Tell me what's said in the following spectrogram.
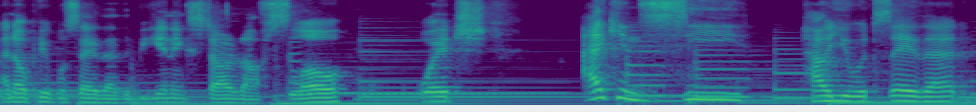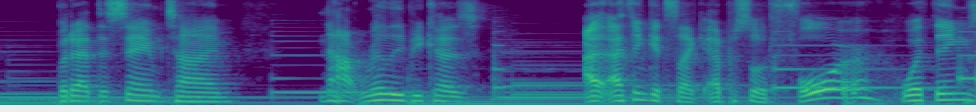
I know people say that the beginning started off slow, which I can see how you would say that, but at the same time, not really because I, I think it's like episode four where things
